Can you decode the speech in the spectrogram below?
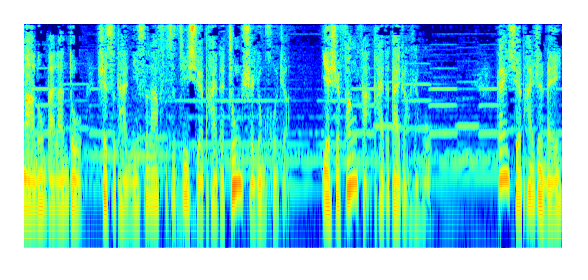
马龙·白兰度是斯坦尼斯拉夫斯基学派的忠实拥护者，也是方法派的代表人物。该学派认为，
